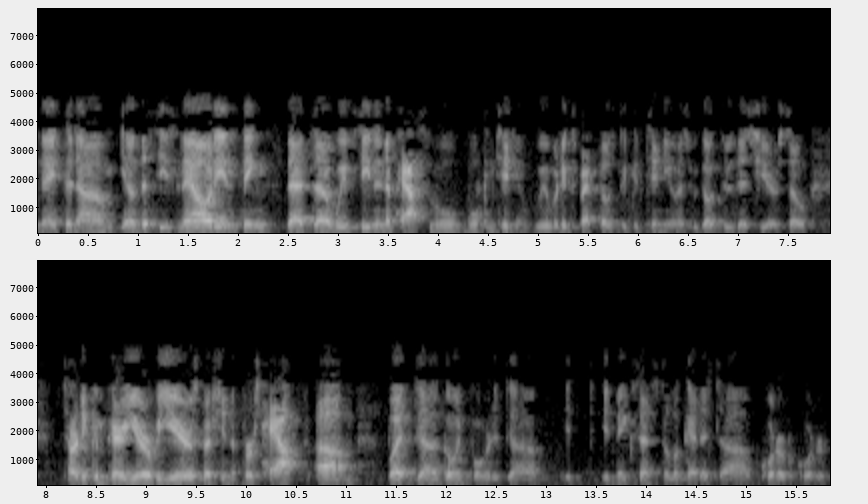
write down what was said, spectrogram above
Nathan, um, you know, the seasonality and things that we've seen in the past will will continue. We would expect those to continue as we go through this year. So it's hard to compare year-over-year, especially in the first half. But going forward, it um it makes sense to look at it quarter-over-quarter.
